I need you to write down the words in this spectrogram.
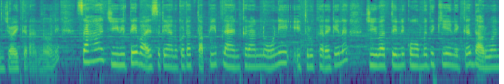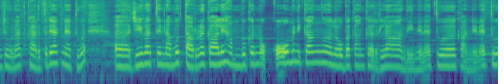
එන්ජොයි කරන්න ඕනේ. සහ ජීවිතේ වයසට යනකොටත් අපි ප්ලෑන් කරන්න ඕනේ ඉතුරු කරගෙන ජීවත්වෙන්නේ කොහොමද කියන එක දරුවන්ට වනත් කරතරයක් නැතුව ජීවත්වෙන් නමුත් තරුණ කාලේ හම්බු කරන ඔක්කෝම නිකං ලෝභකං කරලා අඳින්නේ නැතුව කන්නේ නැතුව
